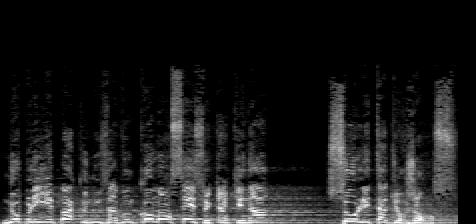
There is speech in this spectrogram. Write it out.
N'oubliez pas que nous avons commencé ce quinquennat sous l'état d'urgence,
